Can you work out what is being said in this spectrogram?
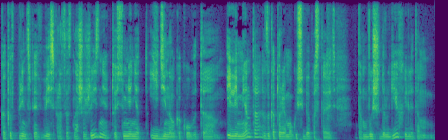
как и, в принципе, весь процесс нашей жизни. То есть у меня нет единого какого-то элемента, за который я могу себя поставить там выше других или там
